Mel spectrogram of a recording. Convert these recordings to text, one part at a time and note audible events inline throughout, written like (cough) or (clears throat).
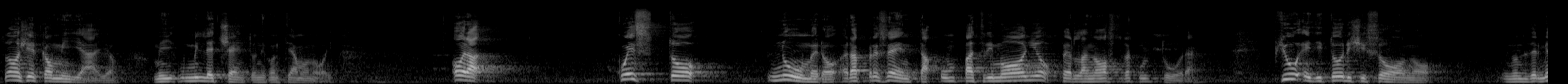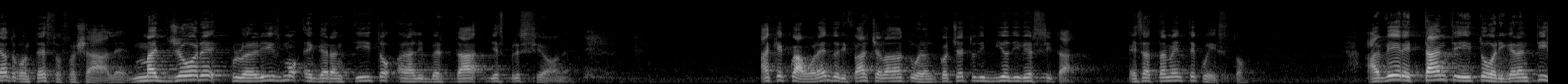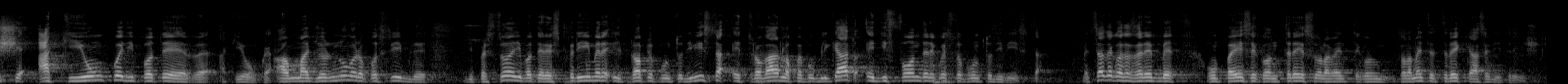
sono circa un migliaio, un 1100 ne contiamo noi. Ora, questo numero rappresenta un patrimonio per la nostra cultura. Più editori ci sono in un determinato contesto sociale, maggiore pluralismo è garantito alla libertà di espressione. Anche qua, volendo rifarci alla natura, il concetto di biodiversità è esattamente questo. Avere tanti editori garantisce a chiunque di poter, a chiunque, a un maggior numero possibile di persone di poter esprimere il proprio punto di vista e trovarlo poi pubblicato e diffondere questo punto di vista. Pensate cosa sarebbe un paese con, tre solamente, con solamente tre case editrici.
